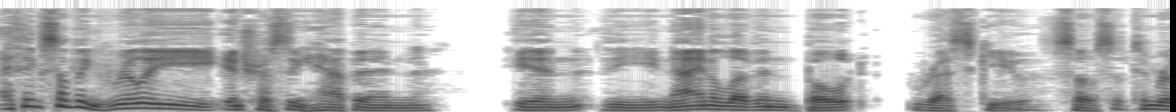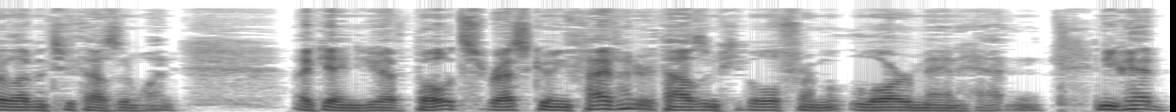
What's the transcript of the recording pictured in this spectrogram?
I think something really interesting happened in the 9-11 boat rescue. So September 11, 2001. Again, you have boats rescuing 500,000 people from lower Manhattan. And you had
